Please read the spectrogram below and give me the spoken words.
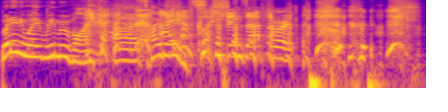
but anyway, we move on. Uh, tight ends. I have questions afterward.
